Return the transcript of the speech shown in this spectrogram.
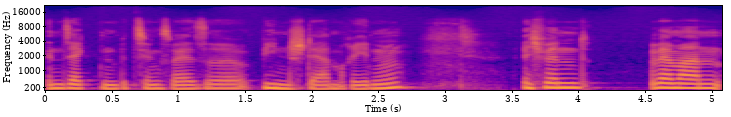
Insekten- bzw. Bienensterben reden. Ich finde, wenn man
